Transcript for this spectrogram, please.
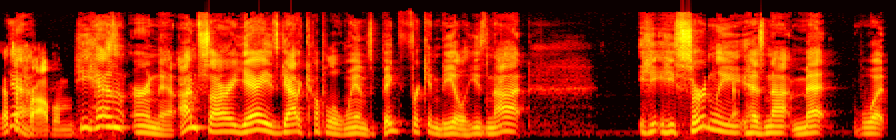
That's Yeah. a problem. He hasn't earned that. I'm sorry. Yeah, he's got a couple of wins. Big freaking deal. He's not. He he certainly has not met what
